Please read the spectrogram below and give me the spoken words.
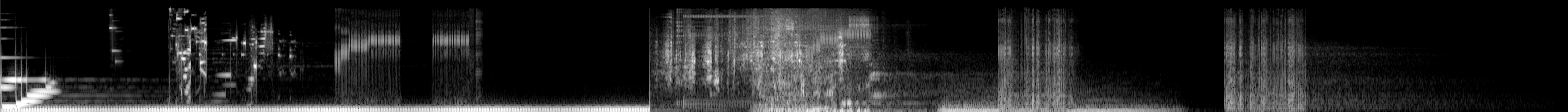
you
